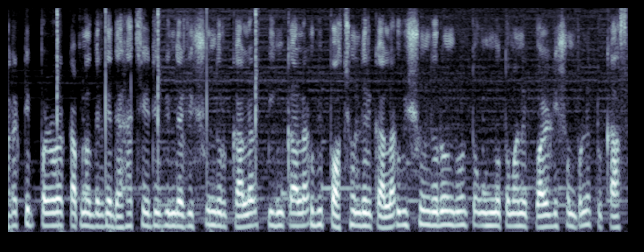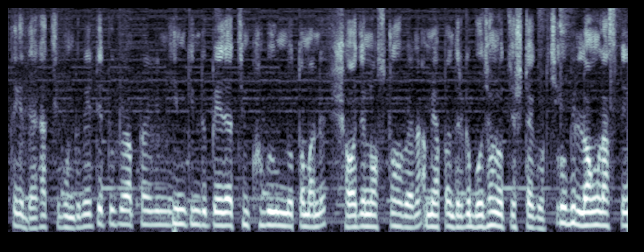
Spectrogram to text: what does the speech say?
আর একটি প্রোডাক্ট আপনাদেরকে দেখাচ্ছি, এটিও কিন্তু একটি সুন্দর কালার পিঙ্ক কালার খুবই পছন্দের কালার খুবই সুন্দর উন্নত উন্নত মানের কোয়ালিটি সম্পন্ন একটু কাছ থেকে দেখাচ্ছি বন্ধুরা। এটি কিন্তু আপনার থিম কিন্তু পেয়ে যাচ্ছেন, খুবই উন্নত মানের। সহজে নষ্ট হবে না। আমি আপনাদেরকে বোঝানোর চেষ্টা করছি। খুবই লং লাস্টিং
